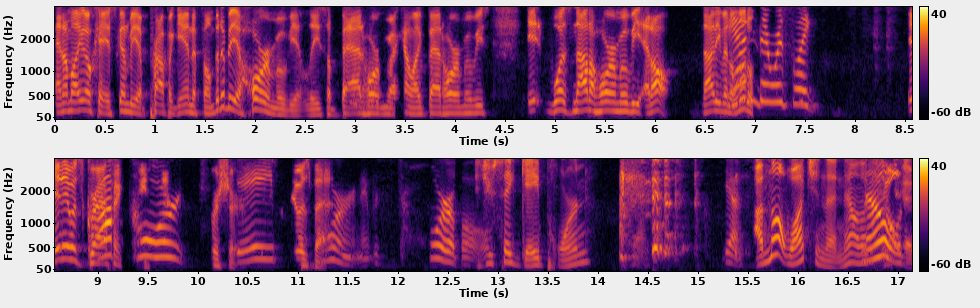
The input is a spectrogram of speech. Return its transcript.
And I'm like, okay, it's going to be a propaganda film, but it'll be a horror movie at least, a bad horror movie. I kind of like bad horror movies. It was not a horror movie at all, not even a and little. there was like It, it was graphic hardcore for sure. gay It was bad. porn. It was horrible. Did you say gay porn? Yes. yes. I'm not watching that now. That's No, okay.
